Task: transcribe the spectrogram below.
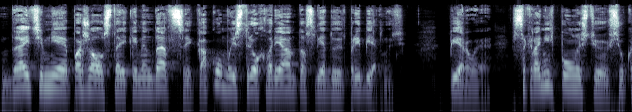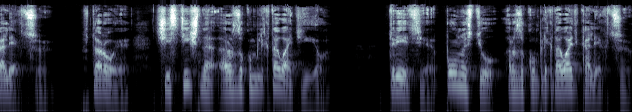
Дайте мне, пожалуйста, рекомендации, к какому из трех вариантов следует прибегнуть. Первое. Сохранить полностью всю коллекцию. Второе. Частично разукомплектовать ее. Третье. Полностью разукомплектовать коллекцию.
